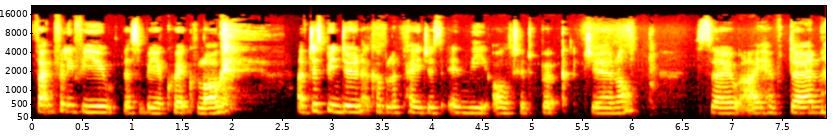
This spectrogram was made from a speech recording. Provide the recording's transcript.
thankfully for you, this will be a quick vlog. I've just been doing a couple of pages in the Altered Book Journal. So I have done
